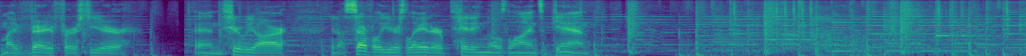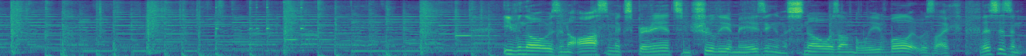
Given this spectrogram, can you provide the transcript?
my very first year. And here we are, you know, several years later, hitting those lines again. Even though it was an awesome experience and truly amazing and the snow was unbelievable, it was like, this isn't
